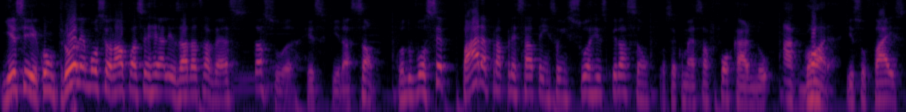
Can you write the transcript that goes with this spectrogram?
E esse controle emocional pode ser realizado através da sua respiração. Quando você para para prestar atenção em sua respiração, você começa a focar no agora. Isso faz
